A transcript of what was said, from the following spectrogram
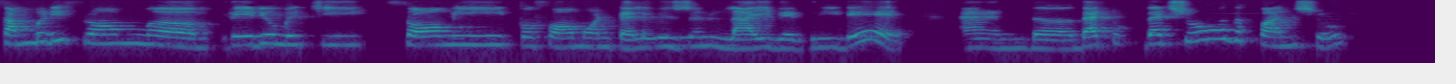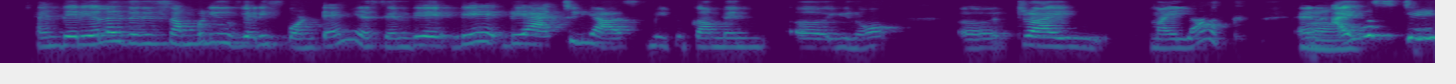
somebody from uh, Radio Mirchi saw me perform on television live every day and uh, that that show was a fun show. And they realized there is somebody who's very spontaneous and they they they actually asked me to come and uh, you know uh, try my luck. And wow. i was still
